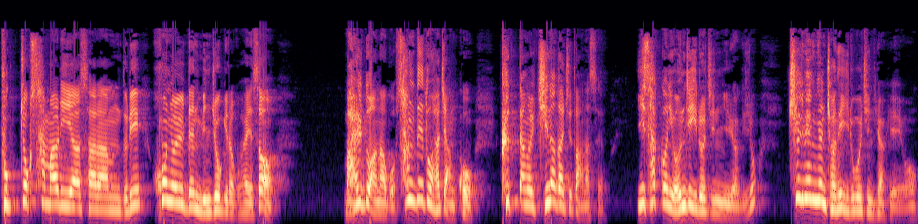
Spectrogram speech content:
북쪽 사마리아 사람들이 혼혈된 민족이라고 해서 말도 안 하고 상대도 하지 않고 그 땅을 지나가지도 않았어요. 이 사건이 언제 이루어진 이야기죠? 700년 전에 이루어진 이야기예요.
